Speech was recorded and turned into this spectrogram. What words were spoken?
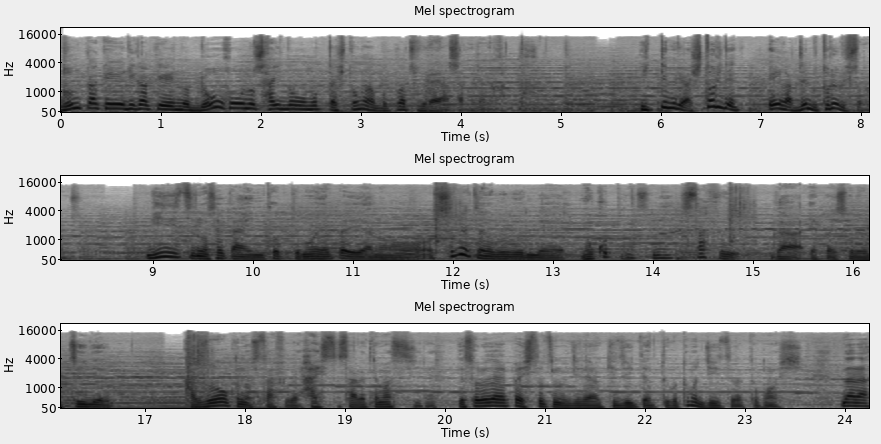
文化系理科系の両方の才能を持った人が僕は円谷さんじゃなかったか言ってみれば一人で映画全部撮れる人なんですよ。技術の世界にとってもやっぱりあの全ての部分で残ってますね。スタッフがやっぱりそれを継いでる数多くのスタッフが輩出されてますしね。でそれがやっぱり一つの時代を築いてるってことも事実だと思うし。だから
